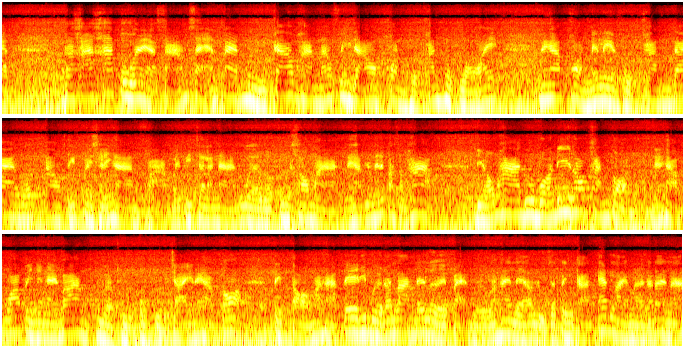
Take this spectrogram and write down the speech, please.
2018 ราคาค่าตัวเนี่ย389,000นะ ฟรีดาวผ่อน 6,600 นะครับ ผ่อนในเลท6,000 ได้รถเอาติดไปใช้งานฝากไว้พิจารณาด้วยรถเพิ่งเข้ามานะครับ ยังไม่ได้ปรับสภาพ เดี๋ยวพาดูบอดี้รอบคันก่อนนะครับ ว่าเป็นยังไงบ้างเผื่อถูกอกถูกใจนะครับ ก็ติดต่อมาหาเต้ที่เบอร์ด้านล่างได้เลยแปะเบอร์ไว้ให้แล้ว หรือจะเป็นการแอดไลน์มาก็ได้นะ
